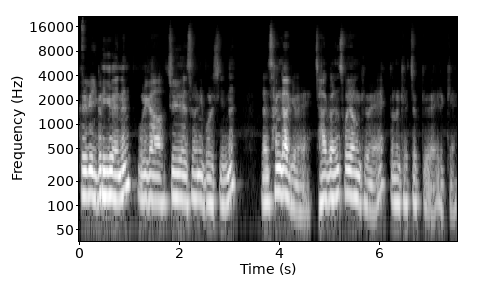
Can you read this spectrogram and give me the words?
그리고 이 교회는 우리가 주위에서 흔히 볼 수 있는 이런 상가교회, 작은 소형 교회 또는 개척교회 이렇게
